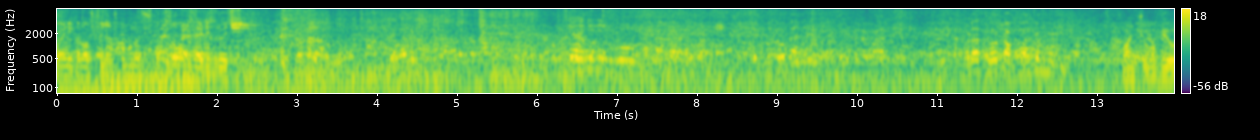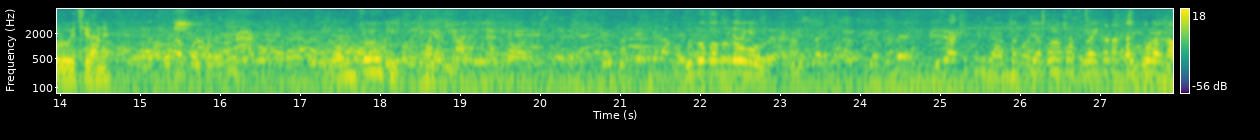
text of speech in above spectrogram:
আমেরিকান, অস্ট্রেলিয়ান সমস্ত সমস্ত ভ্যারাইটিস রয়েছে। পঞ্চমুখীও রয়েছে এখানে। পঞ্চমুখী পঞ্চমুখী দুটো কত দেবো বল? হ্যাঁ? দুটো একশো কুড়ি টাকা।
